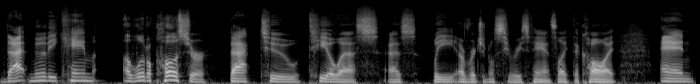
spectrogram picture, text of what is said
That movie came a little closer back to TOS, as we original series fans like to call it. And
